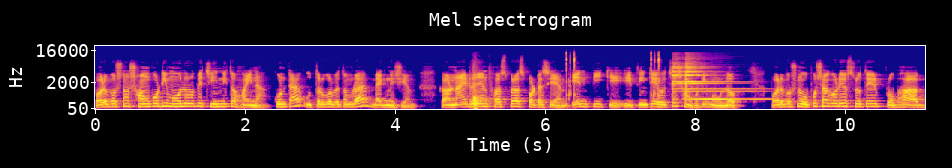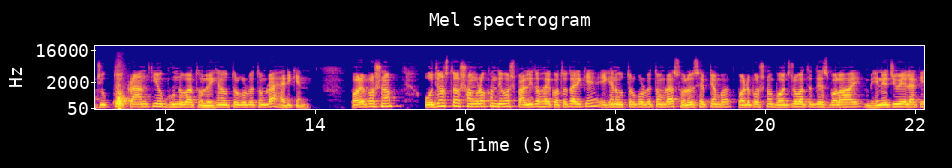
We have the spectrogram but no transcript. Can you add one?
পরের প্রশ্ন, সংকটি মৌলরূপে চিহ্নিত হয় না। কোনটা? উত্তর করবে তোমরা ম্যাগনেশিয়াম কারণ নাইট্রোজেন, ফসফরাস, পটাশিয়াম এনপিকে এই তিনটেই হচ্ছে সংকটি মৌল। পরের প্রশ্ন, উপসাগরীয় স্রোতের প্রভাব যুক্ত ক্রান্তীয় ঘূর্ণবাত হলো। এখানে উত্তর করবে তোমরা হ্যারিকেন পরের প্রশ্ন, ওজন স্তর সংরক্ষণ দিবস পালিত হয় কত তারিখে? এখানে উত্তর করবে তোমরা ষোলোই সেপ্টেম্বর। পরের প্রশ্ন, বজ্রপাতের দেশ বলা হয় ভেনেজুয়েলাকে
